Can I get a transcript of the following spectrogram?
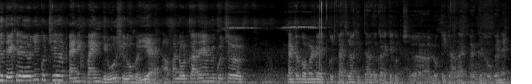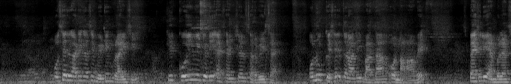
ਤੁਸੀਂ ਦੇਖ ਰਹੇ ਹੋ ਜੀ ਕੁਝ ਪੈਨਿਕ ਬਾਇੰਗ ਜ਼ਰੂਰ ਸ਼ੁਰੂ ਹੋਈ ਹੈ। ਆਪਾਂ ਨੋਟ ਕਰ ਰਹੇ ਹਾਂ ਵੀ ਕੁਝ ਸੈਂਟਰ ਗਵਰਨਮੈਂਟ ਨੇ ਕੁਝ ਫੈਸਲਾ ਕੀਤਾ, ਉਹਦੇ ਕਰਕੇ ਕੁਝ ਲੋਕੀ ਜ਼ਿਆਦਾ ਐਕਸਾਈਟਡ ਹੋ ਗਏ ਨੇ। ਉਸੇ ਰਿਗਾਰਡਿੰਗ ਅਸੀਂ ਮੀਟਿੰਗ ਬੁਲਾਈ ਸੀ ਕਿ ਕੋਈ ਵੀ ਜਿਹੜੀ ਐਸੈਂਸ਼ੀਅਲ ਸਰਵਿਸ ਹੈ, ਉਹਨੂੰ ਕਿਸੇ ਤਰ੍ਹਾਂ ਦੀ ਬਾਧਾ ਉਹ ਨਾ ਆਵੇ ਸਪੈਸ਼ਲੀ ਐਂਬੂਲੈਂਸ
